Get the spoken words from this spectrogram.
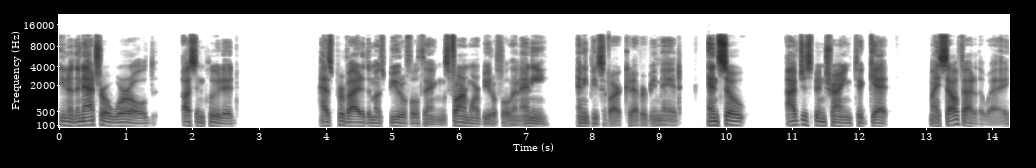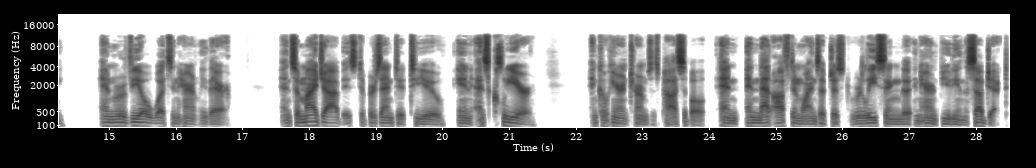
you know, the natural world, us included, has provided the most beautiful things, far more beautiful than any any piece of art could ever be made. And so I've just been trying to get myself out of the way and reveal what's inherently there. And so my job is to present it to you in as clear and coherent terms as possible. And and that often winds up just releasing the inherent beauty in the subject,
